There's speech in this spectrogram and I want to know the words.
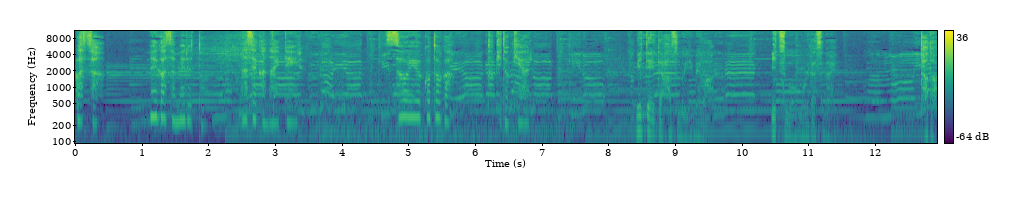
朝目が覚めるとなぜか泣いている。そういうことが時々ある。 見ていたはずの夢はいつも思い出せないただ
